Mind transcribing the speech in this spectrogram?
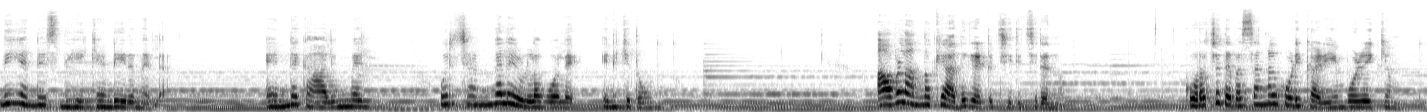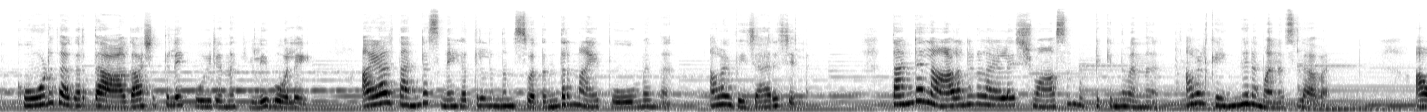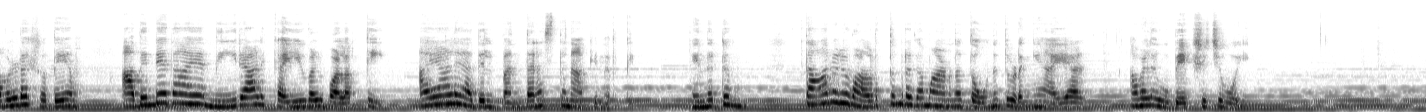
നീ എന്നെ സ്നേഹിക്കേണ്ടിയിരുന്നില്ല. എന്റെ കാലിന്മേൽ ഒരു ചങ്ങലയുള്ള പോലെ എനിക്ക് തോന്നുന്നു. അവൾ അന്നൊക്കെ അത് കേട്ട് ചിരിച്ചിരുന്നു. കുറച്ചു ദിവസങ്ങൾ കൂടി കഴിയുമ്പോഴേക്കും കൂട് തകർത്ത ആകാശത്തിലേക്ക് ഉയരുന്ന കിളി പോലെ അയാൾ തന്റെ സ്നേഹത്തിൽ നിന്നും സ്വതന്ത്രനായി പോവുമെന്ന് അവൾ വിചാരിച്ചില്ല. തന്റെ ലാളനകൾ അയാളെ ശ്വാസം മുട്ടിക്കുന്നുവെന്ന് അവൾക്ക് എങ്ങനെ മനസ്സിലാവാൻ? അവളുടെ ഹൃദയം അതിന്റെതായ നീരാളി കൈകൾ വളർത്തി അയാളെ അതിൽ ബന്ധനസ്ഥനാക്കി നിർത്തി. എന്നിട്ടും താൻ ഒരു വളർത്തുമൃഗമാണെന്ന് തോന്നി തുടങ്ങിയ അയാൾ അവളെ ഉപേക്ഷിച്ചു പോയി.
